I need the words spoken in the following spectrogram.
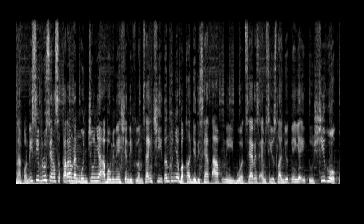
Nah kondisi Bruce yang sekarang dan munculnya Abomination di film Shang-Chi tentunya bakal jadi setup nih buat series MCU selanjutnya yaitu She-Hulk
